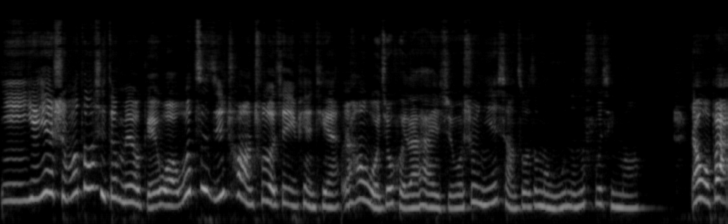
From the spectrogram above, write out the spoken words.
你爷爷什么东西都没有给我，我自己闯出了这一片天。然后我就回答他一句，我说你也想做这么无能的父亲吗？然后我爸，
